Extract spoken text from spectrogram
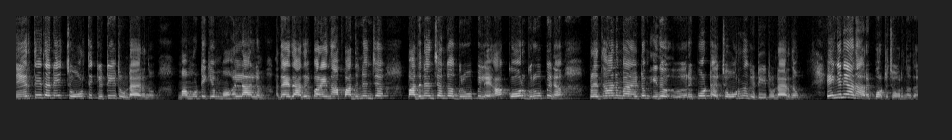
നേരത്തെ തന്നെ ചോർത്തി കിട്ടിയിട്ടുണ്ടായിരുന്നു. മമ്മൂട്ടിക്കും മോഹൻലാലിനും അതായത് അതിൽ പറയുന്ന ആ പതിനഞ്ച് പതിനഞ്ചംഗ ഗ്രൂപ്പിലെ ആ കോർ ഗ്രൂപ്പിന് പ്രധാനമായിട്ടും ഇത് റിപ്പോർട്ട് ചോർന്ന് കിട്ടിയിട്ടുണ്ടായിരുന്നു. എങ്ങനെയാണ് റിപ്പോർട്ട് ചോർന്നത്?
